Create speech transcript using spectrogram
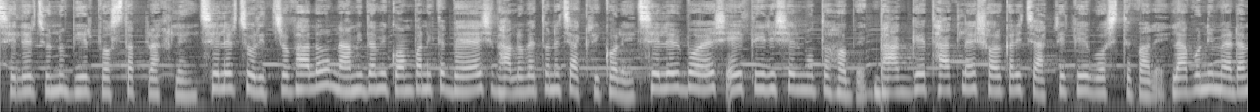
ছেলের জন্য বিয়ের প্রস্তাব রাখলেন। ছেলের চরিত্র ভালো নামি দামি কোম্পানিতে বেশ ভালো বেতনে চাকরি করে। ছেলের বয়স এই তিরিশের মতো হবে। ভাগ্যে থাকলে সরকারি চাকরি পেয়ে বসতে পারে। লাবণী ম্যাডাম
